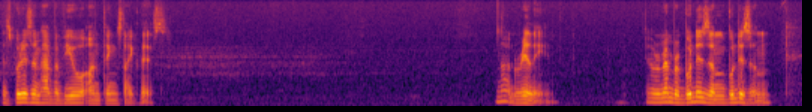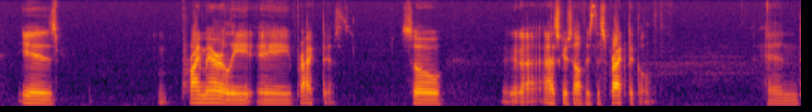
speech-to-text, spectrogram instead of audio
Does Buddhism have a view on things like this? Not really. Now remember, Buddhism, Buddhism is primarily a practice. So ask yourself, is this practical? And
